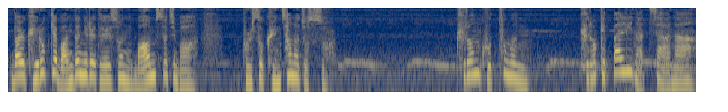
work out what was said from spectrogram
날 괴롭게 만든 일에 대해선 마음 쓰지 마. 벌써 괜찮아졌어. 그런 고통은 그렇게 빨리 낫지 않아.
